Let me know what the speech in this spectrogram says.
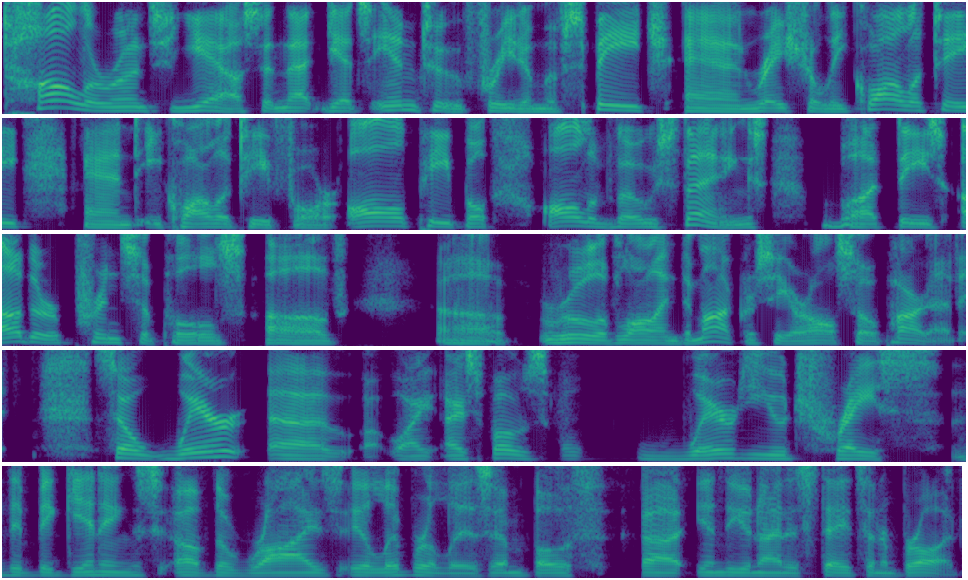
tolerance, yes, and that gets into freedom of speech and racial equality and equality for all people, all of those things. But these other principles of uh, rule of law and democracy are also part of it. So, where, uh, I, I suppose, where do you trace the beginnings of the rise illiberalism, both uh, in the United States and abroad?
